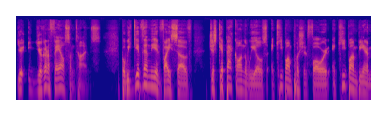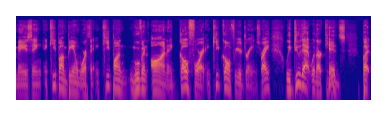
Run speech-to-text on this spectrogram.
You're, you're going to fail sometimes. But we give them the advice of just get back on the wheels and keep on pushing forward and keep on being amazing and keep on being worth it and keep on moving on and go for it and keep going for your dreams, right? We do that with our kids, but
